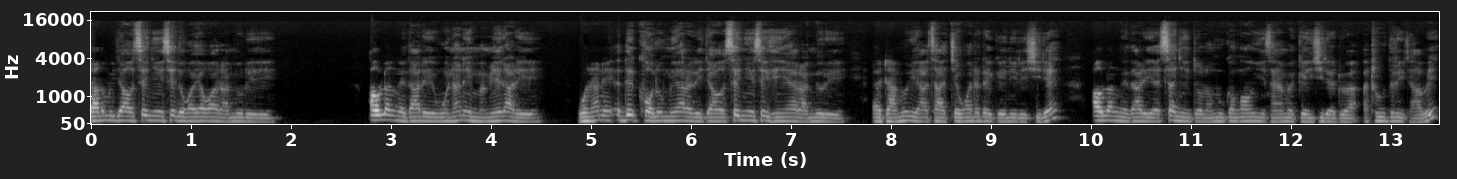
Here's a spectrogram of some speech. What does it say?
တာသမီကြောင့်စိတ်ငြိမ်စိတ်တော်ရောက်ရတာမျိုးတွေအောက်လက်ငယ်သားတွေဝန်ထမ်းတွေမမြဲတာတွေဝန်ထမ်းတွေအသက်ခေါ်လို့မရတာတွေကြောင့်စိတ်ငြိမ်စိတ်ဆင်းရတာမျိုးတွေ အဲဒါမျိုးတွေအစားကြုံရတတ်တဲ့ကိန်းတွေရှိတယ်အောက်လက်ငယ်သားတွေရဲ့စက်ညင်တော်လမှုကောင်းကောင်းရင်ဆိုင်ရမယ့်ကိန်းရှိတဲ့အတွက်အထူးသတိထားပြီး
